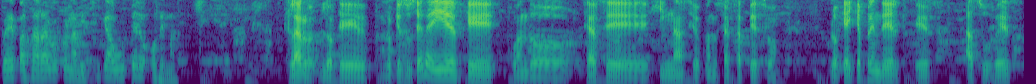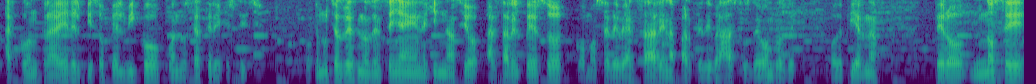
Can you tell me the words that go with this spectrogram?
Puede pasar algo con la vejiga, útero o demás. Claro, lo que, lo que sucede ahí es que cuando se hace gimnasio, cuando se alza peso, lo que hay que aprender es a su vez a contraer el piso pélvico cuando se hace el ejercicio. Porque muchas veces nos enseñan en el gimnasio alzar el peso como se debe alzar en la parte de brazos, de hombros o de piernas, pero no sé,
